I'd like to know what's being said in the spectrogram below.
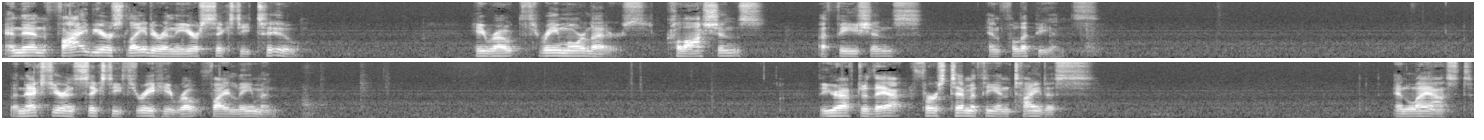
And then five years later, in the year 62, he wrote three more letters Colossians, Ephesians, and Philippians. The next year in 63, he wrote Philemon. The year after that, 1 Timothy and Titus. And last,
